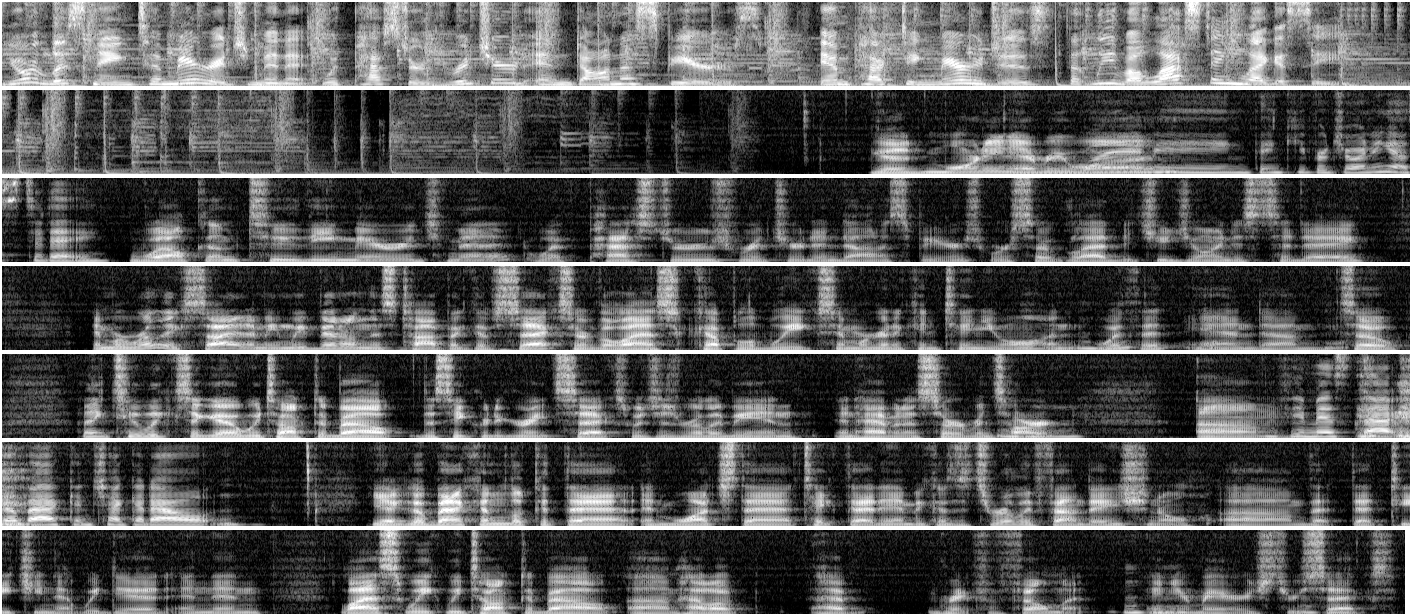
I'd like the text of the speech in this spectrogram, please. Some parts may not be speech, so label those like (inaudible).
You're listening to Marriage Minute with Pastors Richard and Donna Spears, impacting marriages that leave a lasting legacy. Good morning, everyone. Good everyone. morning. Thank you for joining us today. Welcome to the Marriage Minute with Pastors Richard and Donna Spears. We're so glad that you joined us today. And we're really excited. I mean, we've been on this topic of sex over the last couple of weeks, and we're going to continue on Mm-hmm. with it. And um, so I think two weeks ago we talked about the secret of great sex, which is really being and having a servant's mm-hmm. heart. Um, if you missed that, go back and check it out. Yeah, go back and look at that and watch that. Take that in because it's really foundational. Um, that that teaching that we did, and then last week we talked about um, how to have great fulfillment in mm-hmm. your marriage through mm-hmm. sex,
